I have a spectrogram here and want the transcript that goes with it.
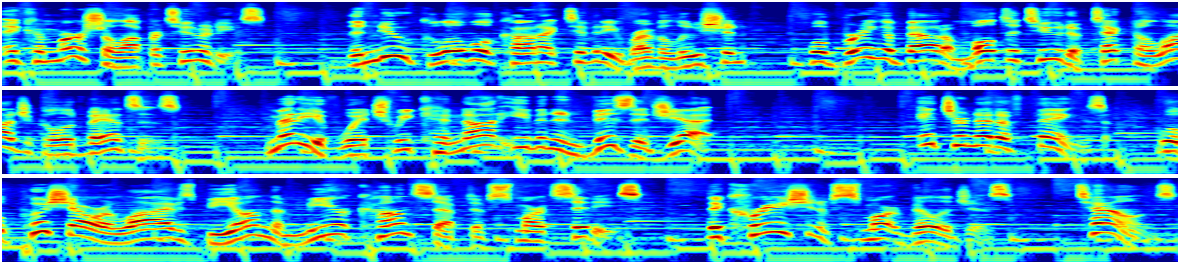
and commercial opportunities. The new global connectivity revolution will bring about a multitude of technological advances, many of which we cannot even envisage yet. Internet of Things will push our lives beyond the mere concept of smart cities. The creation of smart villages, towns,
